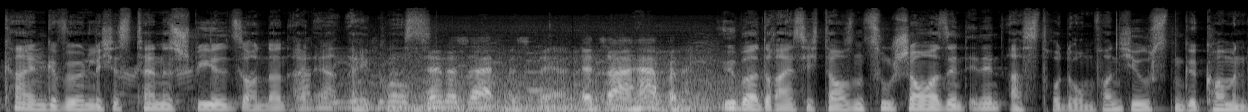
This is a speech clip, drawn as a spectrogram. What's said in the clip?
Kein gewöhnliches Tennisspiel, sondern ein Ereignis. Über 30.000 Zuschauer sind in den Astrodom von Houston gekommen.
